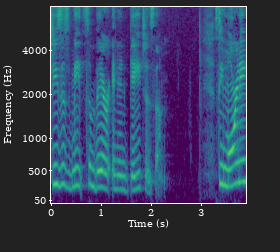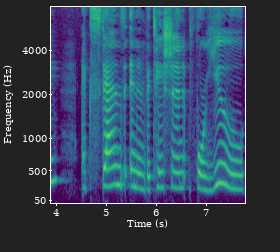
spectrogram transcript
Jesus meets them there and engages them. See, mourning extends an invitation for you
